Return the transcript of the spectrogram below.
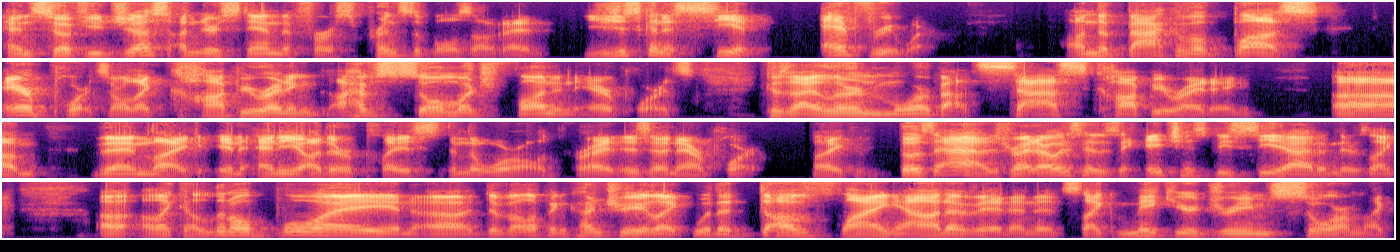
And so if you just understand the first principles of it, you're just going to see it everywhere on the back of a bus. Airports are like copywriting. I have so much fun in airports because I learn more about SaaS copywriting um, than like in any other place in the world, right? Is an airport. Like those ads, right? I always say there's an HSBC ad and there's like like a little boy in a developing country, like with a dove flying out of it. And it's like, make your dreams soar. I'm like,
